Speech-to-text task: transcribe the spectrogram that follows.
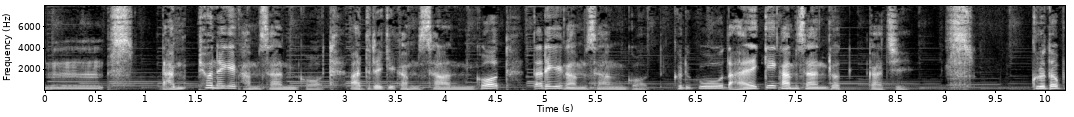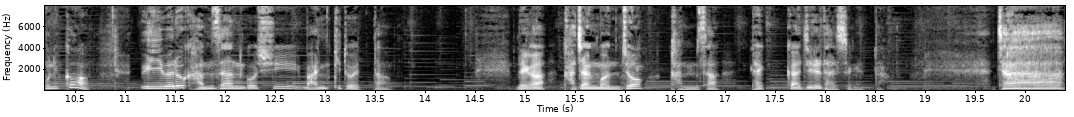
음, 남편에게 감사한 것, 아들에게 감사한 것, 딸에게 감사한 것, 그리고 나에게 감사한 것까지. 그러다 보니까 의외로 감사한 것이 많기도 했다. 내가 가장 먼저 감사 100가지를 달성했다. 자,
